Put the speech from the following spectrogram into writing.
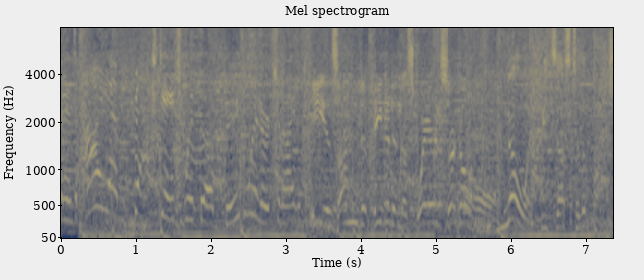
fans. I am backstage with the big winner tonight. He is undefeated in the squared circle. No one beats us to the punch.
